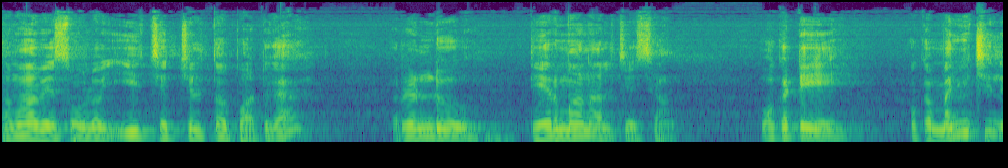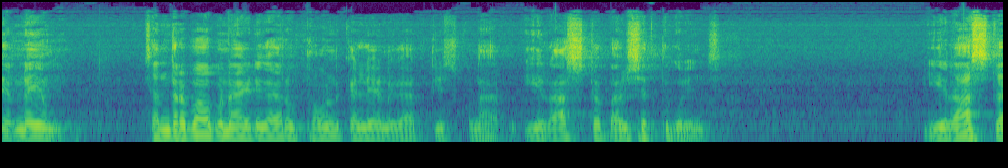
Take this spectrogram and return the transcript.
సమావేశంలో ఈ చర్చలతో పాటుగా రెండు తీర్మానాలు చేశాం. ఒకటి ఒక మంచి నిర్ణయం చంద్రబాబు నాయుడు గారు పవన్ కళ్యాణ్ గారు తీసుకున్నారు ఈ రాష్ట్ర భవిష్యత్తు గురించి. ఈ రాష్ట్ర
